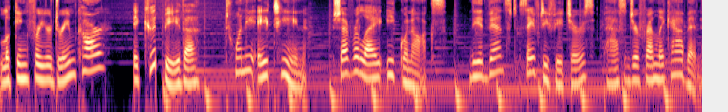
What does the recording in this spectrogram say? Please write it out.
Looking for your dream car? It could be the 2018 Chevrolet Equinox. The advanced safety features, passenger-friendly cabin,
